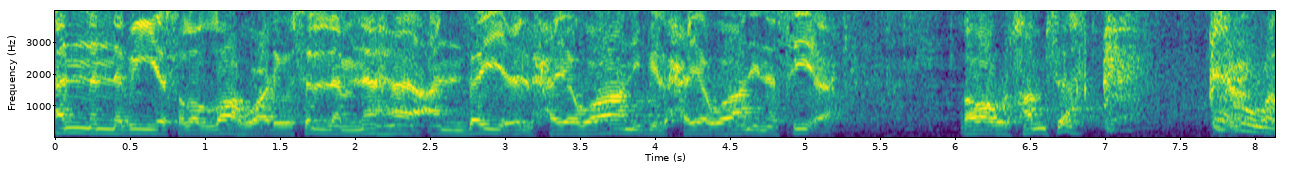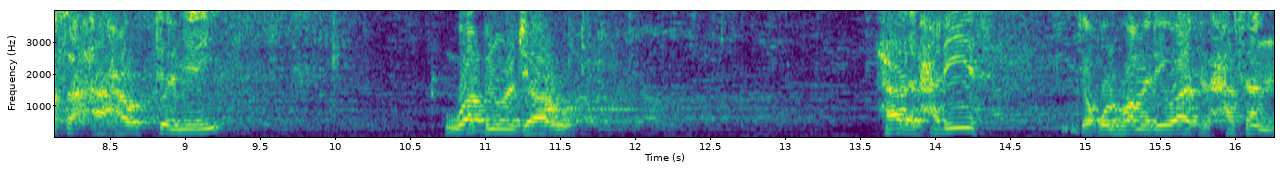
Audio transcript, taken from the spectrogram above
أن النبي صلى الله عليه وسلم نهى عن بيع الحيوان بالحيوان نسيئة. رواه الخمسة وصححه الترمذي وابن الجارود. هذا الحديث يقول هو من رواية الحسن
